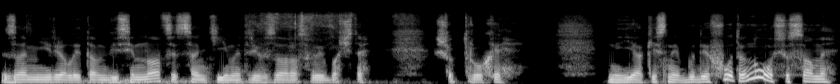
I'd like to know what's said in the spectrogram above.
заміряли там 18 сантиметрів. Зараз, вибачте, щоб трохи неякісне буде фото. Ну, ось саме.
